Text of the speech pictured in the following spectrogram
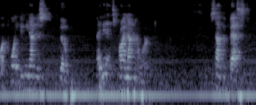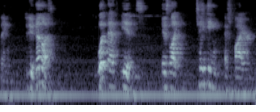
what point do we not just go, maybe that's probably not going to work? It's not the best thing to do. Nonetheless, what that is, is like taking a fire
